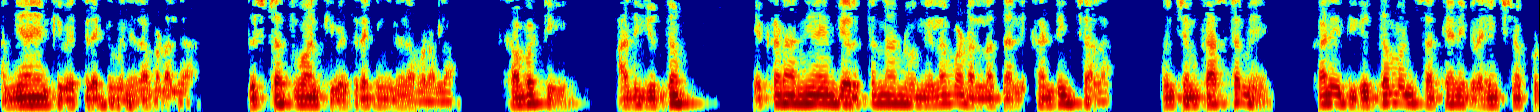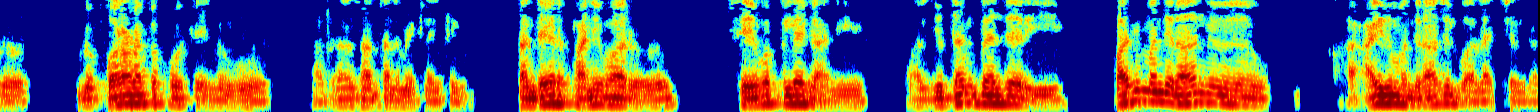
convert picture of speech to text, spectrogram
అన్యాయానికి వ్యతిరేకంగా నిలబడాలా? దుష్టత్వానికి వ్యతిరేకంగా నిలబడాలా? కాబట్టి అది యుద్ధం. ఎక్కడ అన్యాయం జరుగుతున్నా నువ్వు నిలబడాలా? దాన్ని ఖండించాలా? కొంచెం కష్టమే. కానీ ఇది యుద్ధం అని సత్యాన్ని గ్రహించినప్పుడు నువ్వు పోరాడకపోతే నువ్వు అబ్రహం సంతానం ఎట్లయితే? తన దగ్గర పనివారు సేవకులే గాని వాళ్ళు యుద్ధానికి బయలుదేరి పది మంది రాజులు ఐదు మంది రాజులు వాళ్ళు యాక్చువల్గా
